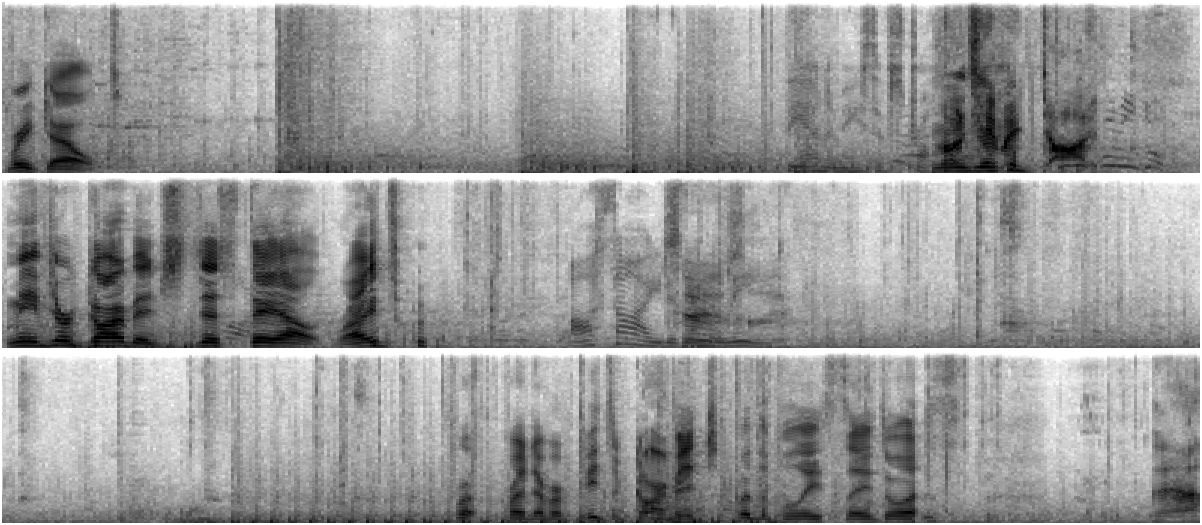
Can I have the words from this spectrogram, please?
freak out. The enemies have struck. My mean, you're teammate died. I mean, if you're garbage, just stay out, right? Our side is in the lead. For, for never piece of garbage, what the police say to us. Yeah.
